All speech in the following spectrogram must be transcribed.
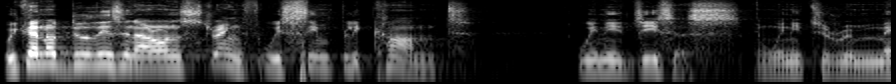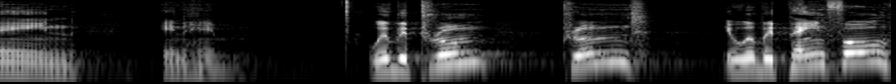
We cannot do this in our own strength. We simply can't. We need Jesus and we need to remain in Him. We'll be pruned, pruned, it will be painful,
